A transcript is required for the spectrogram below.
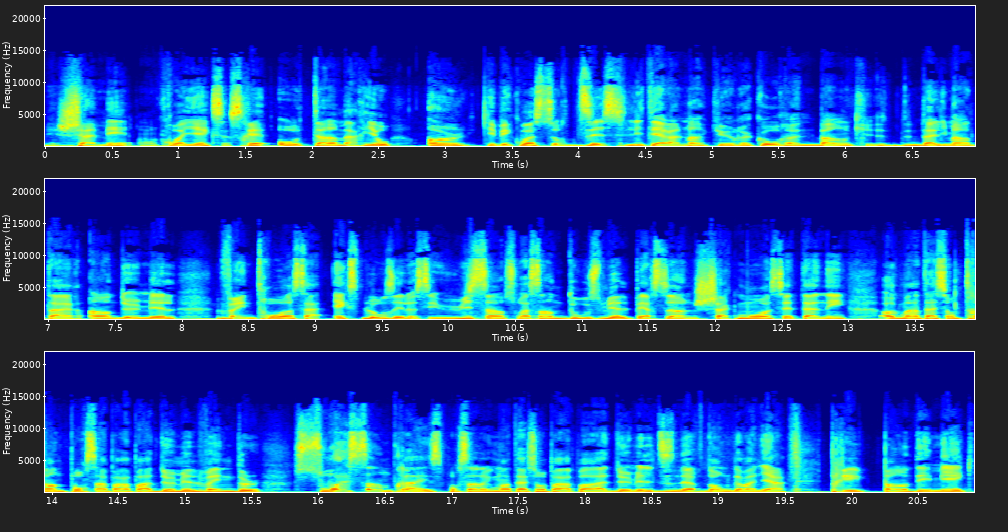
Mais jamais on croyait que ce serait autant, Mario. Un Québécois sur dix, littéralement, qui a eu recours à une banque d'alimentaire en 2023. Ça a explosé, là. C'est 872 000 personnes chaque mois cette année. Augmentation de 30% par rapport à 2022. 73% d'augmentation par rapport à 2019, donc de manière pré-pandémique.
